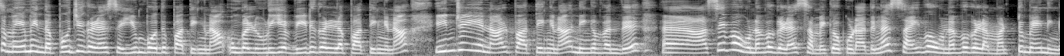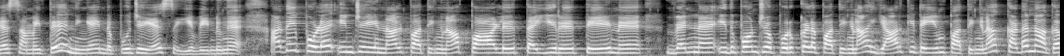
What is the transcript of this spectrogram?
சமயம் இந்த பூஜைகளை செய்யும் போது பார்த்தீங்கன்னா உங்களுடைய வீடுகளில் பார்த்தீங்கன்னா இன்றைய நாள் பார்த்தீங்கன்னா நீங்கள் வந்து அசைவ உணவுகளை சமைக்கக்கூடாதுங்க சைவ உணவுகளை மட்டுமே நீங்கள் சமைத்து நீங்கள் இந்த பூஜையை செய்ய வேண்டுங்க. அதே போல் இன்றைய நாள் பார்த்தீங்கன்னா பால் தயிர் தேன் வெண்ணெய் இது போன்ற பொருட்களை பார்த்தீங்கன்னா யார்கிட்டையும் பார்த்தீங்கன்னா கடனாக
